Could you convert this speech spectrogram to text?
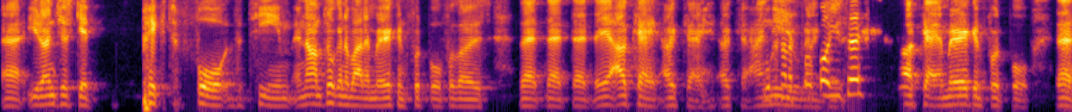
uh, you don't just get picked for the team. And I'm talking about American football for those that that that yeah, okay, okay, okay. I what knew kind you of football you said? Okay, American football. Uh,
